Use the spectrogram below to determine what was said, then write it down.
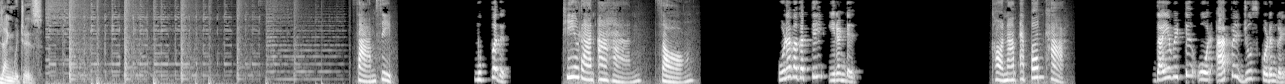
languages. สามสิบ முப்பது ที่ร้านอาหารสอง உணவகத்தில் இரண்டு ขอน้ำแอปเปิลค่ะ தயவிட்டு ஓர் ஆப்பிள் ஜூஸ் கொடுங்கள்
